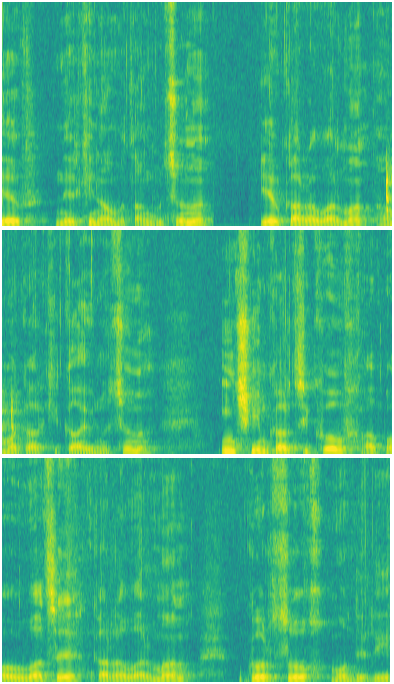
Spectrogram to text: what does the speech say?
եւ ներքին անվտանգությունը եւ կառավարման համակարգի կայունությունը, ինչը իմ կարծիքով ապահովված է կառավարման գործող մոդելի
